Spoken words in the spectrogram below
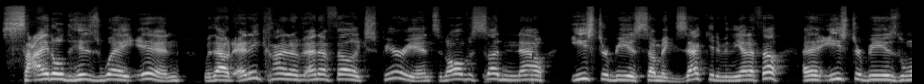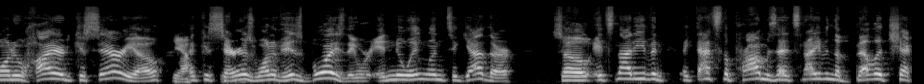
sidled his way in without any kind of NFL experience. And all of a sudden now Easterby is some executive in the NFL. And then Easterby is the one who hired Caserio. Yeah. And Caserio is one of his boys. They were in New England together. So it's not even like that's the problem is that it's not even the Belichick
